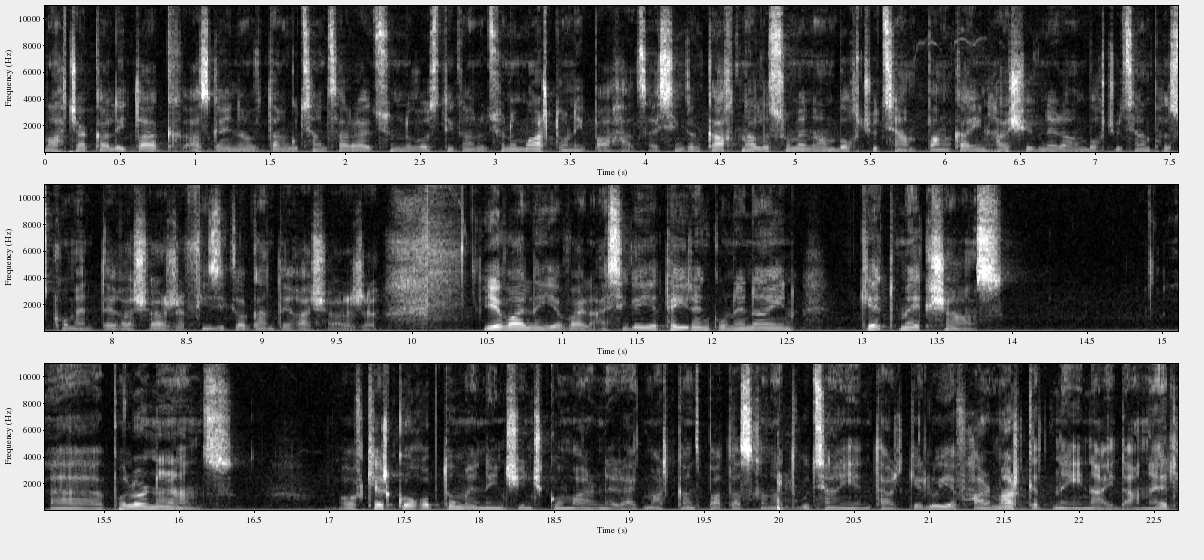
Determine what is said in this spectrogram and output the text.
մահճակալի տակ ազգային անվտանգության ծառայությունն ու ոստիկանությունը մարդ ունի պահած, այսինքն գախտնալսում են ամբողջությամբ, բանկային հաշիվները ամբողջությամբ հսկում են, տեղաշարժը, ֆիզիկական տեղաշարժը եւ այլն եւ այլն, այսինքն եթե իրենք ունենային get make chance բոլոր նրանց ովքեր կողոպտում են ինչ-ինչ գումարներ այդ մարդկանց պատասխանատվության ենթարկելու եւ հարմար գտնեին այդ անել,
